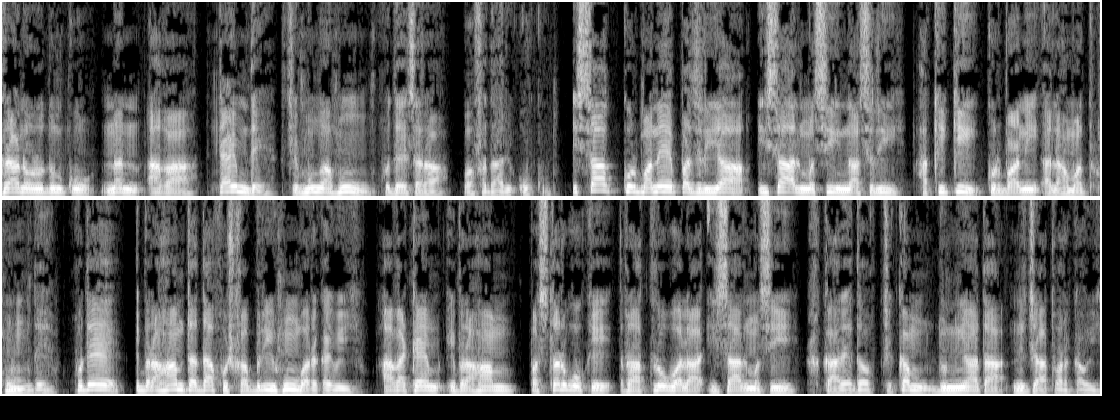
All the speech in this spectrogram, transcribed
ګران اوردونکو نن هغه ټایم دی چې موږ هم خدای سره وفاداری وکړو عیسی قربانه پزریا عیسی المسی ناصری حقيقي قرباني علامت هم ده خدای ابراهام ته دا خوشخبری هم ورکوي هغه ټیم ابراهام پسترګو کې راتلو والا عیسی مسیح ښکارې دو چې کم دنیا ته نجات ورکوي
